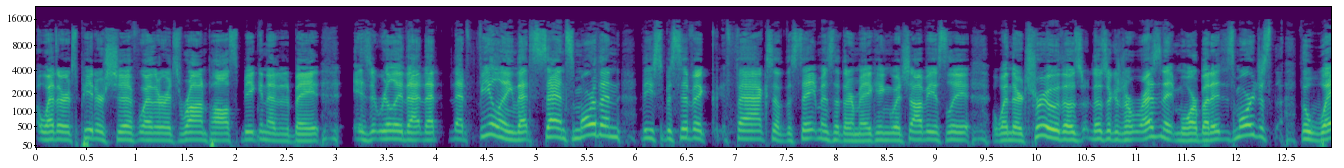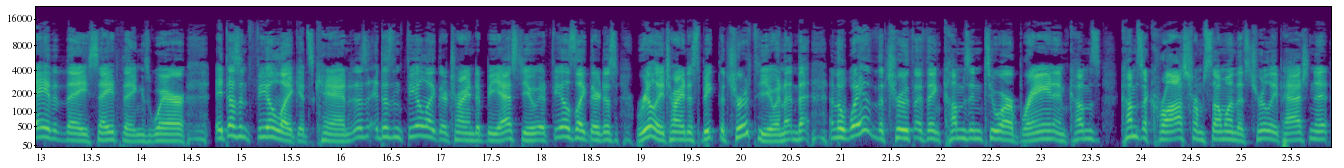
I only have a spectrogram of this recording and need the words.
Whether it's Peter Schiff, whether it's Ron Paul speaking at a debate, is it really that that that feeling, that sense, more than the specific facts of the statements that they're making, which obviously, when they're true, those those are going to resonate more. But it's more just the way that they say things, where it doesn't feel like it's canned. It doesn't, it doesn't feel like they're trying to BS you. It feels like they're just really trying to speak the truth to you. And and the, and the way that the truth, I think, comes into our brain and comes comes across from someone that's truly passionate,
